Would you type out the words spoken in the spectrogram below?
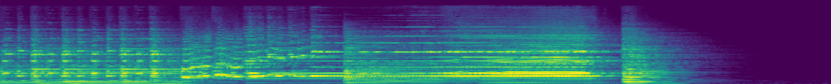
Música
